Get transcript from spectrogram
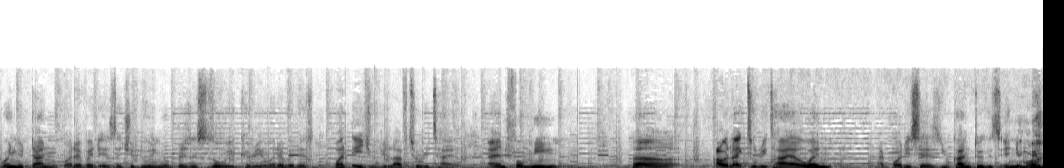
when you're done with whatever it is that you're doing, your businesses or your career, whatever it is, what age would you love to retire? And for me, uh, I would like to retire when my body says you can't do this anymore.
